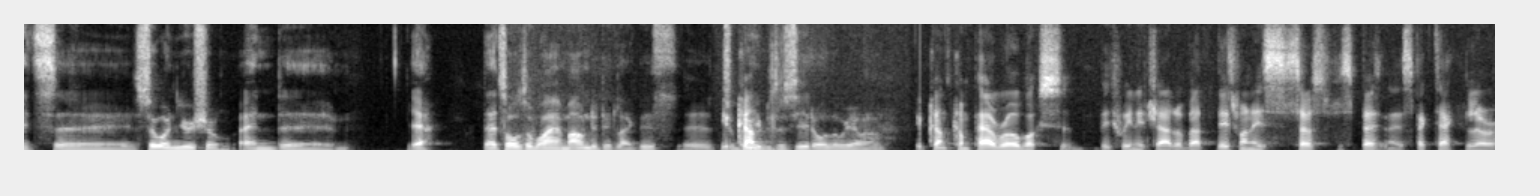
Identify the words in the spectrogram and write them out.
it's uh, so unusual and yeah that's also why i mounted it like this uh, to be able to see it all the way around. You can't compare roebucks between each other but this one is so spe spectacular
